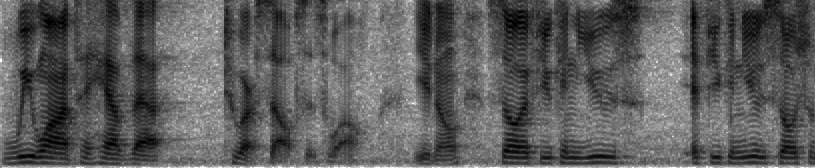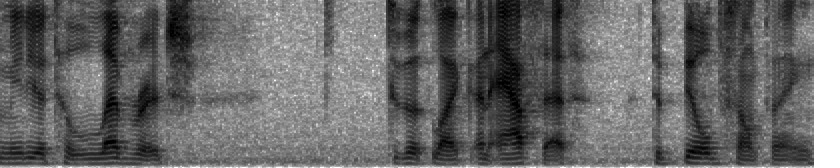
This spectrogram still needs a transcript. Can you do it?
we want to have that to ourselves as well. You know, so if you can use if you can use social media to leverage to the like an asset to build something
